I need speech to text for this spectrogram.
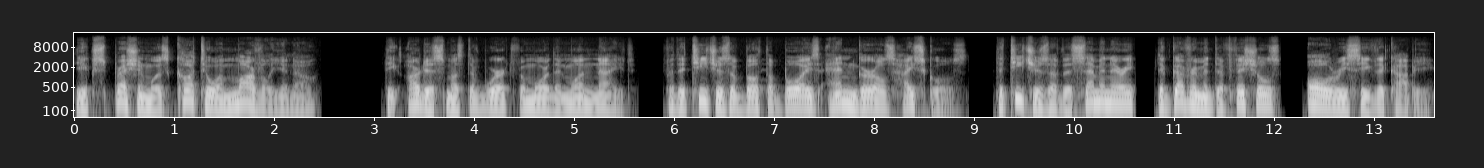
The expression was caught to a marvel, you know. The artist must have worked for more than one night, for the teachers of both the boys' and girls' high schools, the teachers of the seminary, the government officials, all received a copy.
